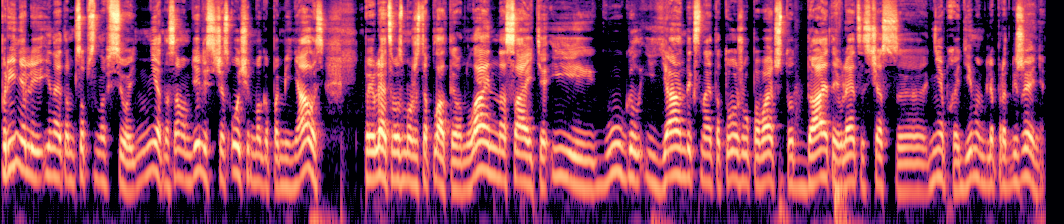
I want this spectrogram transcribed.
приняли и на этом, собственно, все. Нет, на самом деле сейчас очень много поменялось появляется возможность оплаты онлайн на сайте, и Google, и Яндекс на это тоже уповают, что да, это является сейчас э, необходимым для продвижения.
